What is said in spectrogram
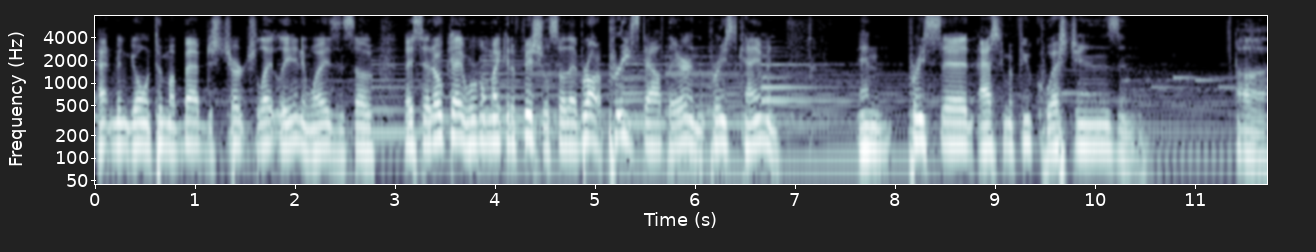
Hadn't been going to my Baptist church lately, anyways. And so they said, okay, we're going to make it official. So they brought a priest out there, and the priest came, and, and priest said, asked him a few questions, and uh,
